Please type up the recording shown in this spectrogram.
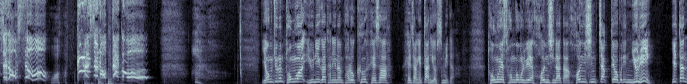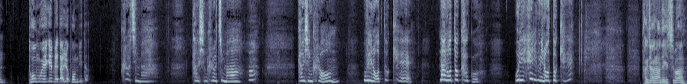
순 없어. 그럴 순 없다고. 영주는 동우와 윤희가 다니는 바로 그 회사 회장의 딸이었습니다. 동우의 성공을 위해 헌신하다 헌신짝 되어버린 윤희. 일단 동우에게 매달려 봅니다. 그러지 마. 당신 그러지 마. 어? 당신 그럼 우린 어떻게? 난 어떡하고? 우리 혜림이는 어떻게? 당장은 안 되겠지만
